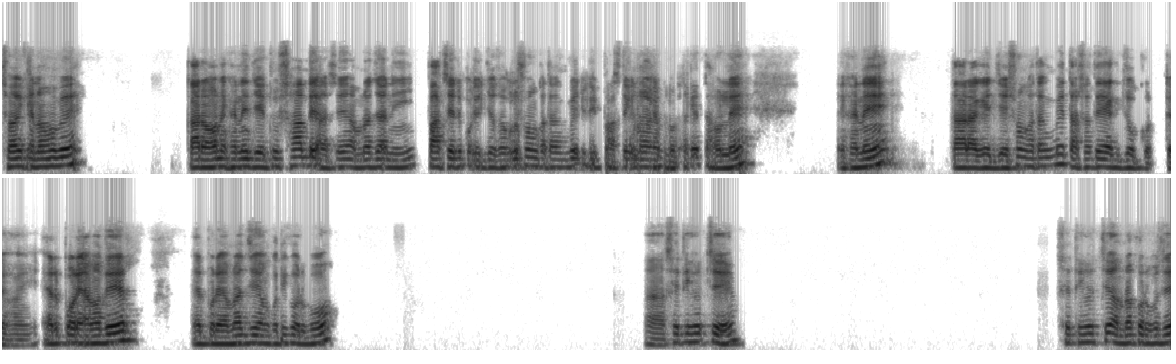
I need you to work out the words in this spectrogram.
ছয় কেন হবে? কারণ এখানে যেহেতু সাতে আছে, আমরা জানি পাঁচের পরে যতগুলো সংখ্যা থাকবে, যদি পাঁচ থেকে নয় থাকে, তাহলে এখানে তার আগে যে সংখ্যা থাকবে, তার সাথে এক যোগ করতে হয়। এরপরে আমাদের, এরপরে আমরা যে অঙ্কটি করব সেটি হচ্ছে সেটি হচ্ছে আমরা করব যে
